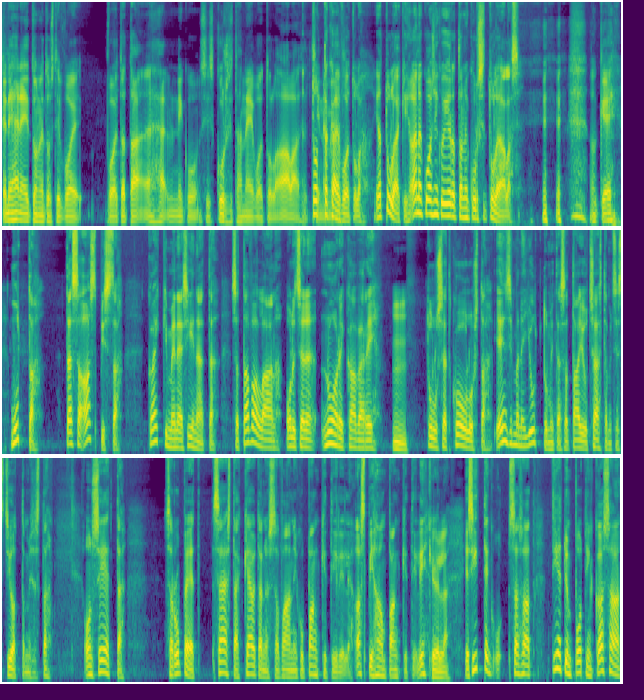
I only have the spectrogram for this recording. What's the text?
Ja nehän ei tunnetusti voi, voi tota, hä, niinku, siis kurssithan ei voi tulla alas. Totta kai voi tulla. Ja tuleekin. Aina kun osinko irrottaa, niin kurssi tulee alas. mielessä. Okei. Okay. Mutta tässä aspissa kaikki menee siinä, että sä tavallaan olit se nuori kaveri, Mm. tullut sieltä koulusta. Ja ensimmäinen juttu, mitä sä tajut säästämisestä sijoittamisesta, on se, että sä rupeat säästää käytännössä vaan niin kuin pankkitilille. Aspihan on pankkitili. Kyllä. Ja sitten kun sä saat tietyn potin kasaan,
